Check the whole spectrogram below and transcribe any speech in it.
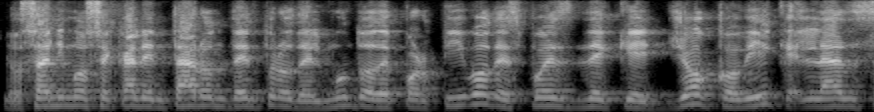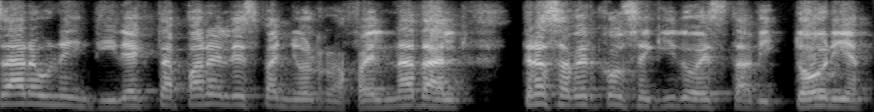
Los ánimos se calentaron dentro del mundo deportivo después de que Djokovic lanzara una indirecta para el español Rafael Nadal tras haber conseguido esta victoria.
